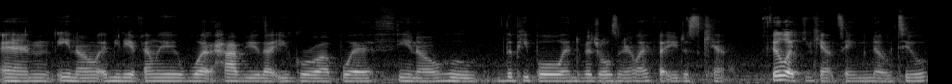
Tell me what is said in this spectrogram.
and you know immediate family what have you that you grew up with you know who the people individuals in your life that you just can't feel like you can't say no to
